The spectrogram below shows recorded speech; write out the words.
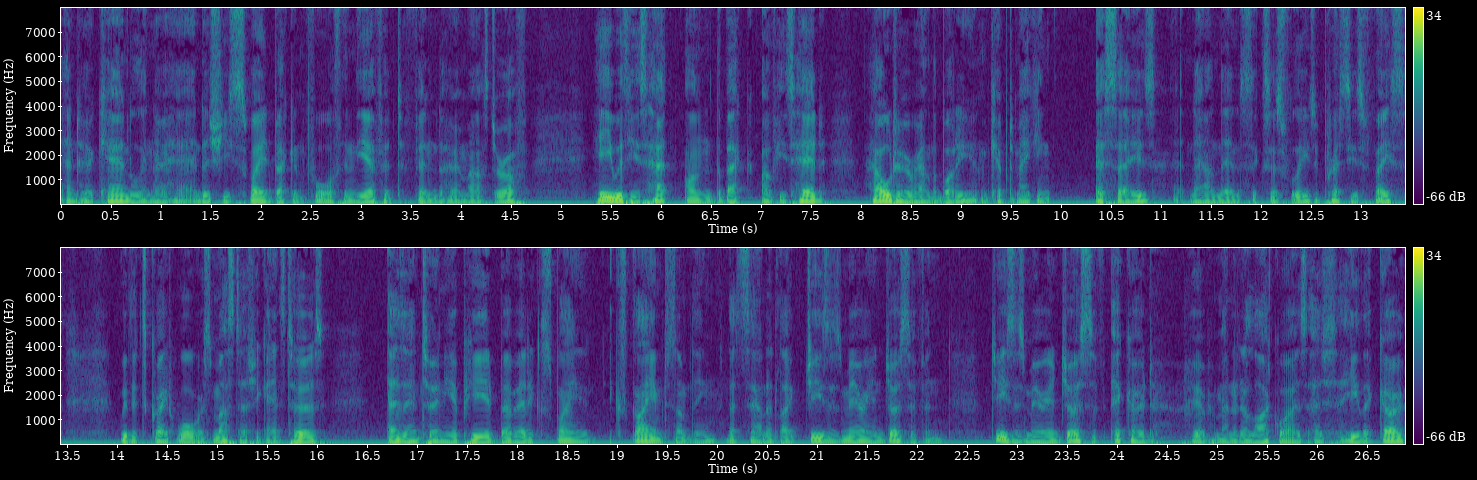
and her candle in her hand as she swayed back and forth in the effort to fend her master off. He, with his hat on the back of his head, held her round the body and kept making essays, now and then successfully, to press his face with its great walrus moustache against hers. As Antonia appeared, Babette exclaimed something that sounded like Jesus, Mary, and Joseph, and Jesus, Mary, and Joseph echoed Herr Permaneder likewise as he let go.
